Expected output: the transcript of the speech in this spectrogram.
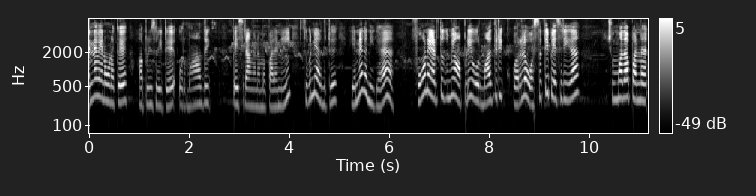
என்ன வேணும் உனக்கு? அப்படின்னு சொல்லிட்டு ஒரு மாதிரி பேசுகிறாங்க நம்ம பழனி. சுகன்யா இருந்துட்டு என்னங்க நீங்கள் ஃபோனை எடுத்ததுமே அப்படியே ஒரு மாதிரி குரலை ஒசத்தி பேசுகிறீங்க சும்மா தான் பண்ணேன்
